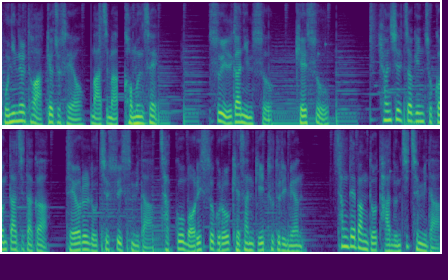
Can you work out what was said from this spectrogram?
본인을 더 아껴주세요. 마지막, 검은색. 수 일간 임수, 개수. 현실적인 조건 따지다가 대열을 놓칠 수 있습니다. 자꾸 머릿속으로 계산기 두드리면 상대방도 다 눈치챕니다.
